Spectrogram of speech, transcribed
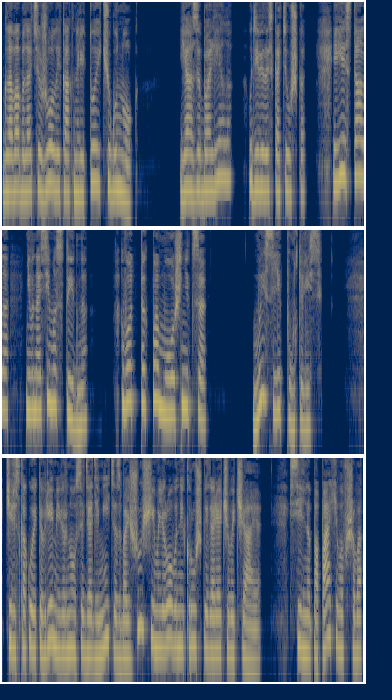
Голова была тяжелой, как налитой чугунок. «Я заболела?» — удивилась Катюшка, и ей стало невыносимо стыдно. «Вот так помощница!» Мысли путались. Через какое-то время вернулся дядя Митя с большущей эмалированной кружкой горячего чая, сильно попахивавшего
